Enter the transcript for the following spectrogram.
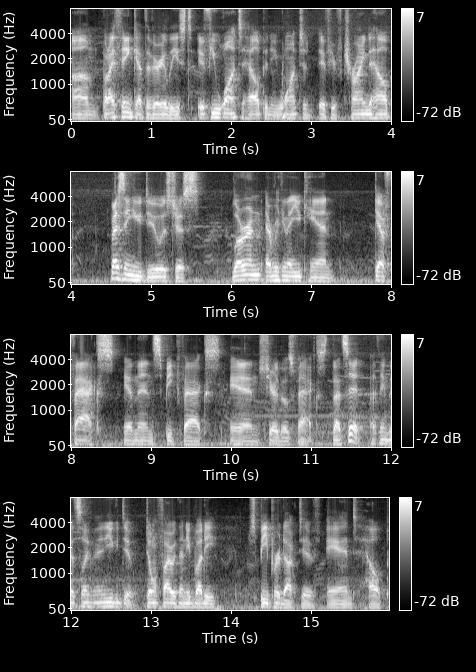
Um, but I think at the very least, if you want to help and you want to, if you're trying to help, the best thing you do is just learn everything that you can, get facts, and then speak facts and share those facts. That's it. I think that's something that you can do. Don't fight with anybody. Just be productive and help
